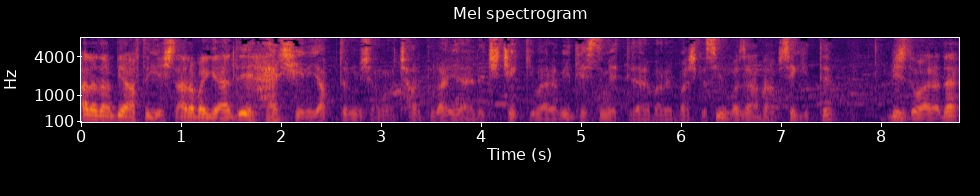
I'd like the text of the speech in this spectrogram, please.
Aradan bir hafta geçti. Araba geldi. Her şeyini yaptırmış ama çarpılan yerle. Çiçek gibi arabayı teslim ettiler bana. Başkası Yılmaz abi hapse gitti. Biz de o arada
